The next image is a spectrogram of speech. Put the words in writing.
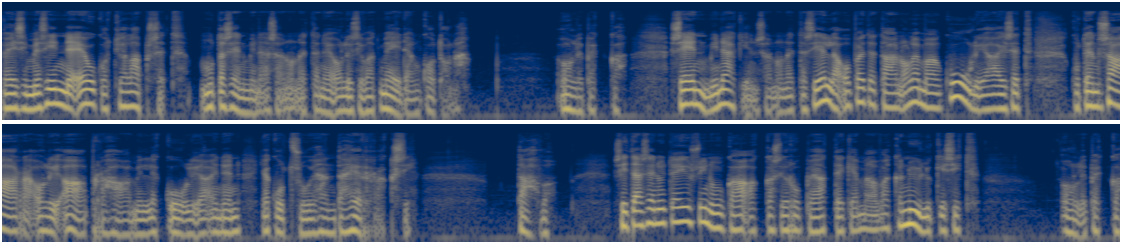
Veisimme sinne eukot ja lapset, mutta sen minä sanon, että ne olisivat meidän kotona. Olli-Pekka, sen minäkin sanon, että siellä opetetaan olemaan kuuliaiset, kuten Saara oli Abrahamille kuuliainen ja kutsui häntä herraksi. Tahvo, sitä se nyt ei sinunkaan akkasi rupea tekemään, vaikka nylkisit. Olli-Pekka,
